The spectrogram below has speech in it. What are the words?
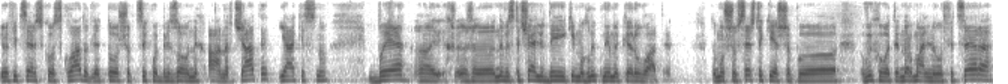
і офіцерського складу для того, щоб цих мобілізованих а навчати якісно, б е, не вистачає людей, які могли б ними керувати. Тому що все ж таки, щоб е, виховати нормального офіцера.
